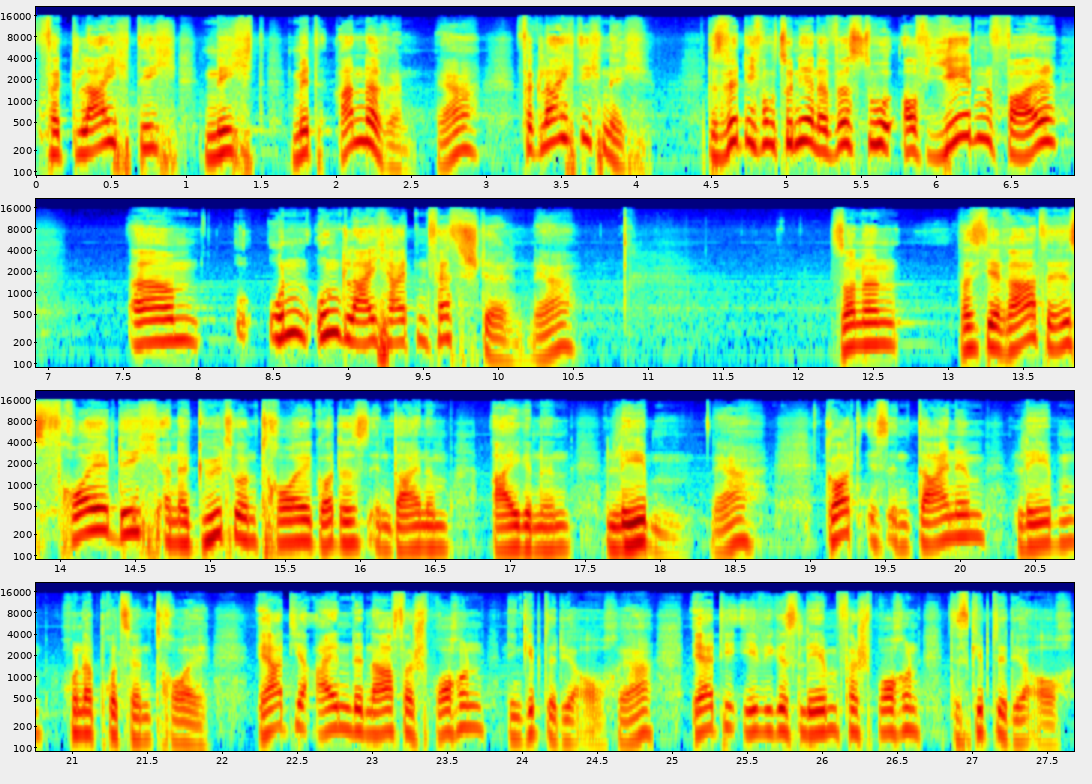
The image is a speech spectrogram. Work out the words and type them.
Vergleich dich nicht mit anderen. Ja? Vergleich dich nicht. Das wird nicht funktionieren. Da wirst du auf jeden Fall ähm, Un Ungleichheiten feststellen. Ja? Sondern was ich dir rate, ist, freue dich an der Güte und Treue Gottes in deinem eigenen Leben. Ja? Gott ist in deinem Leben 100% treu. Er hat dir einen Denar versprochen, den gibt er dir auch. Ja? Er hat dir ewiges Leben versprochen, das gibt er dir auch.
